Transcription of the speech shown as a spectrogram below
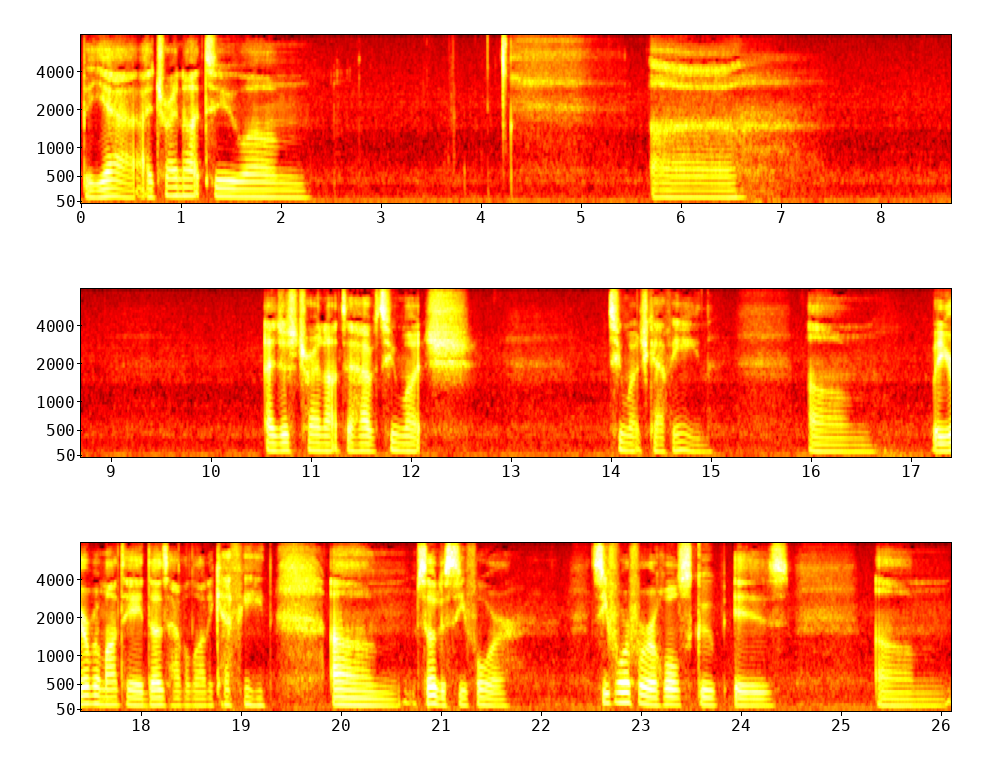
but yeah, I try not to um uh I just try not to have too much too much caffeine. Um but yerba mate does have a lot of caffeine. Um so does C4. C4 for a whole scoop is um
